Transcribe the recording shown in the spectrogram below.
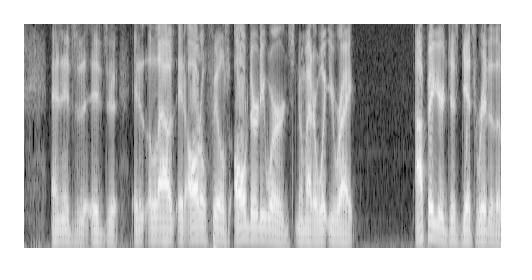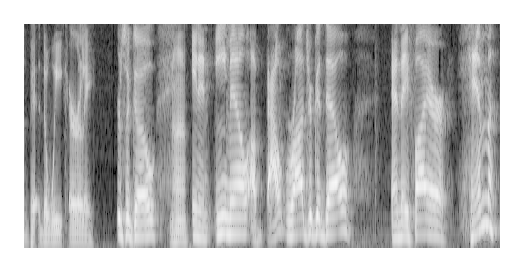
and it's it's it allows it autofills all dirty words no matter what you write. I figure it just gets rid of the the week early. years ago Uh-huh. in an email about Roger Goodell and they fire him.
